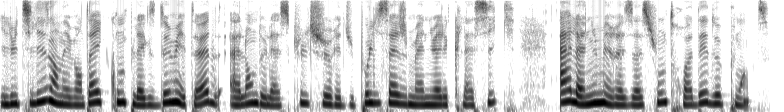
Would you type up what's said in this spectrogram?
Il utilise un éventail complexe de méthodes allant de la sculpture et du polissage manuel classique à la numérisation 3D de pointe,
